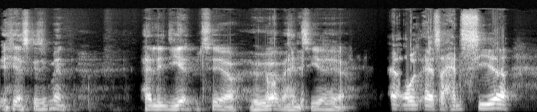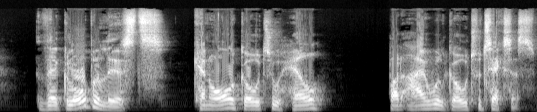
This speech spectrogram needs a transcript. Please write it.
jeg skal simpelthen have lidt hjælp til at høre, okay. hvad han siger her. Altså, han siger, the globalists can all go to hell, but I will go to Texas.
